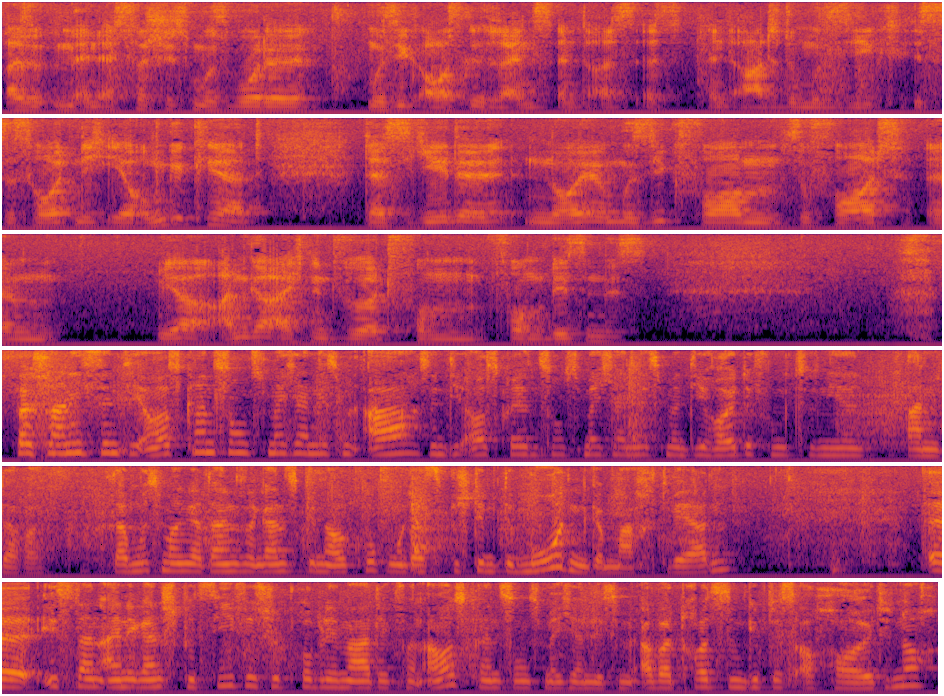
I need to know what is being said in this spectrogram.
Also im NS-Faschismus wurde Musik ausgegrenzt als entartete Musik. Ist es heute nicht eher umgekehrt, dass jede neue Musikform sofort ähm, ja, angeeignet wird vom, vom Business? Wahrscheinlich sind die Ausgrenzungsmechanismen, A, sind die Ausgrenzungsmechanismen, die heute funktionieren, andere. Da muss man ja dann ganz genau gucken, dass bestimmte Moden gemacht werden äh, ist dann eine ganz spezifische Problematik von Ausgrenzungsmechanismen. Aber trotzdem gibt es auch heute noch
